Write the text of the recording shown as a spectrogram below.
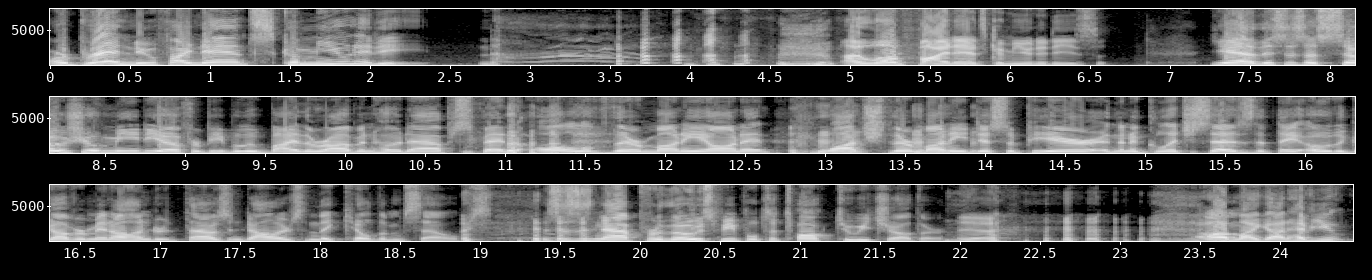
our brand new finance community. I love finance communities. Yeah, this is a social media for people who buy the Robinhood app, spend all of their money on it, watch their money disappear, and then a glitch says that they owe the government $100,000 and they kill themselves. This is an app for those people to talk to each other. Yeah. Oh my god, have you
